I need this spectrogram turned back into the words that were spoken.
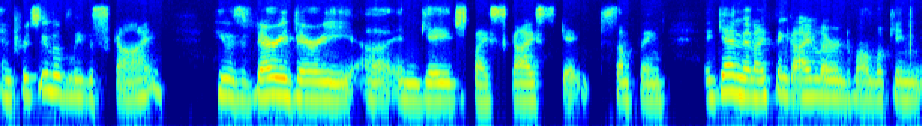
and presumably the sky. He was very, very uh, engaged by skyscape, something, again, that I think I learned while looking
